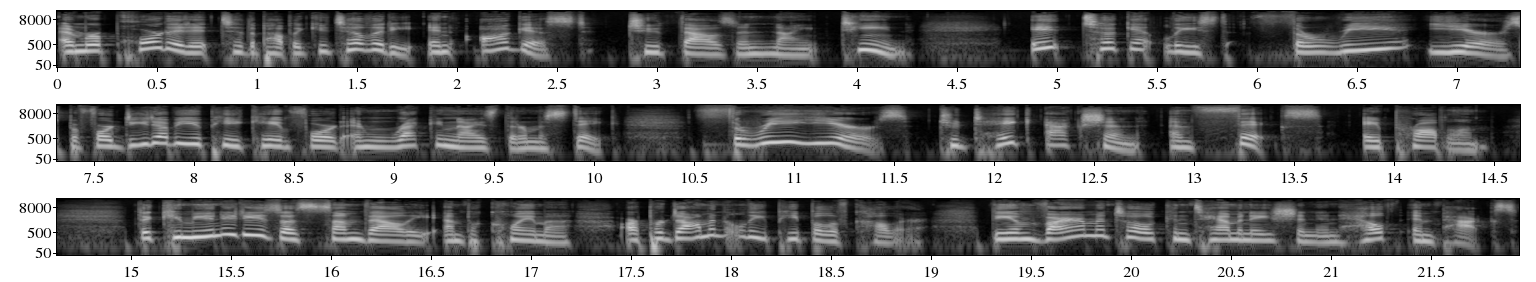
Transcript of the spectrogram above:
and reported it to the public utility in August 2019. It took at least three years before DWP came forward and recognized their mistake. Three years to take action and fix a problem. The communities of Sun Valley and Pacoima are predominantly people of color. The environmental contamination and health impacts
